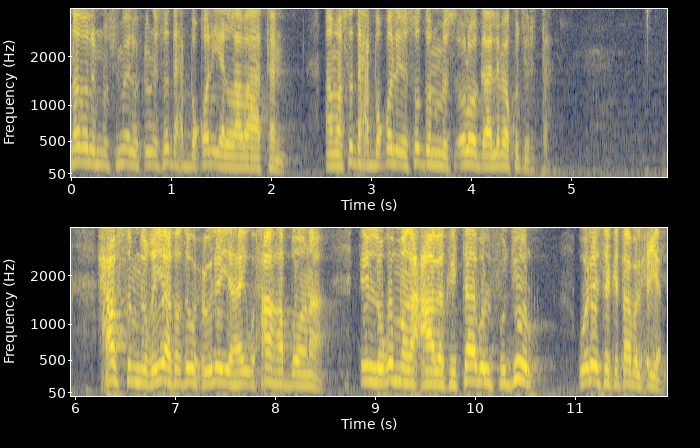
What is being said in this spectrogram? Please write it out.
nadal ibnu shumeel wuxuu yihi saddex boqol iyo labaatan ama saddex boqol iyo soddon mas'aloo gaalnima ku jirta. Xafs ibnu khiyaas wuxuu leeyahay waxaa habboonaa in lagu magacaabo kitaabu alfujuur walaysa kitaab alxiyal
